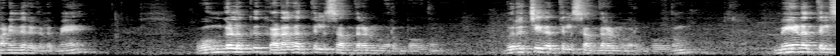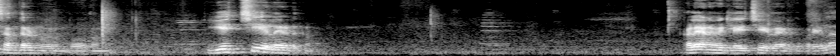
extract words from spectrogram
மனிதர்களுமே உங்களுக்கு கடகத்தில் சந்திரன் வரும்போதும் விருச்சிகத்தில் சந்திரன் வரும்போதும் மீனத்தில் சந்திரன் வரும்போதும் எச்சி இலை எடுக்கணும். கல்யாண வீட்டில் எச்சி எடுக்க போறீங்களா?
